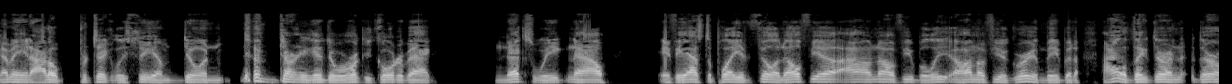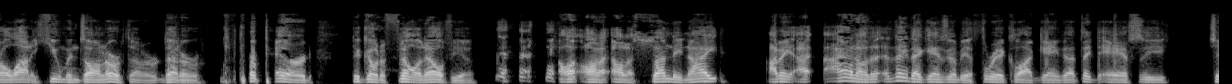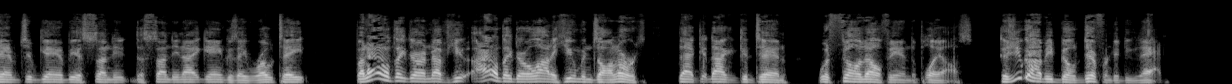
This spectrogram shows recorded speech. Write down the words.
I mean, I don't particularly see him doing turning into a rookie quarterback next week. Now, if he has to play in Philadelphia, I don't know if you believe, I don't know if you agree with me, but I don't think there are, there are a lot of humans on earth that are, that are prepared to go to Philadelphia on, on a, on a Sunday night. I mean, I, I don't know. I think that game's going to be a three o'clock game. I think the AFC championship game will be a Sunday, the Sunday night game because they rotate. But I don't think there are enough, I don't think there are a lot of humans on earth that could, that could contend with Philadelphia in the playoffs because you got to be built different to do that.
